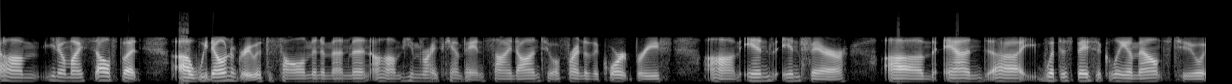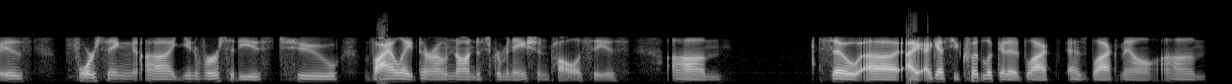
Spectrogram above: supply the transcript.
um, you know, myself, but uh, we don't agree with the Solomon Amendment. Um, Human Rights Campaign signed on to a friend of the court brief um, in in FAIR um, and uh, what this basically amounts to is forcing uh, universities to violate their own non-discrimination policies. Um, so uh, I, I guess you could look at it black as blackmail. Um,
